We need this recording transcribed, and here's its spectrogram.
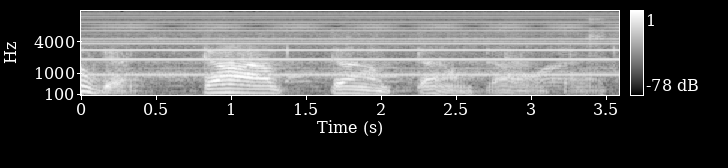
releases. I'm done. Done. Done. Done. Done. Done.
